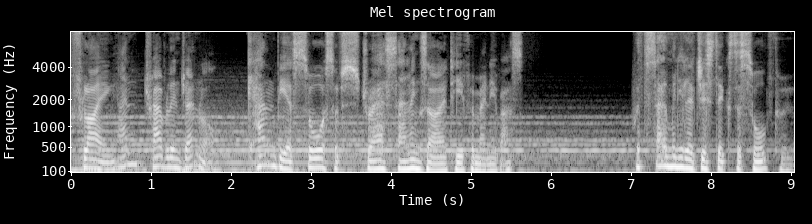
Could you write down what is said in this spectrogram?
Flying and travel in general can be a source of stress and anxiety for many of us. With so many logistics to sort through,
